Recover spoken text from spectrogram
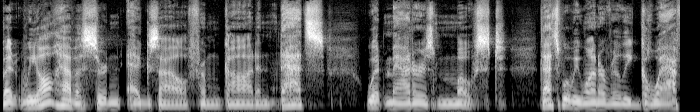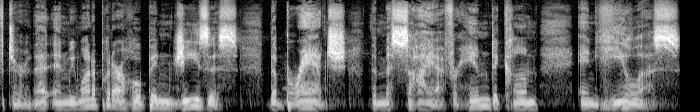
But we all have a certain exile from God, and that's what matters most. That's what we want to really go after. That, and we want to put our hope in Jesus, the branch, the Messiah, for Him to come and heal us.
